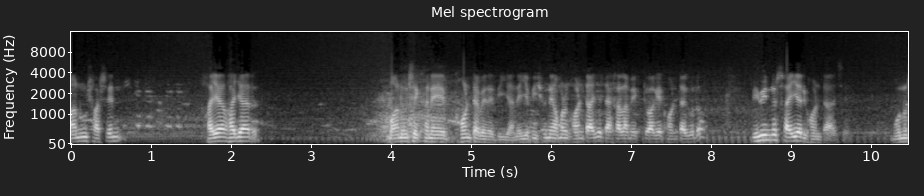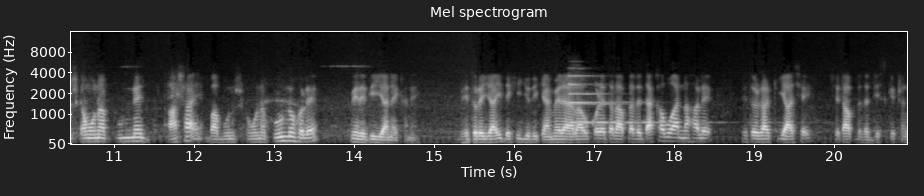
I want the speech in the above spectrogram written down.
মানুষ আসেন হাজার হাজার মানুষ এখানে ঘণ্টা বেঁধে দিয়ে যান। এই যে পিছনে আমার ঘণ্টা আছে, দেখালাম একটু আগে ঘন্টাগুলো। বিভিন্ন সাইজের ঘণ্টা আছে। মনস্কামনা পূর্ণের আশায় বা মনস্কামনা পূর্ণ হলে বেঁধে দিয়ে যান এখানে। ভেতরে যাই, দেখি যদি ক্যামেরা অ্যালাউ করে, তাহলে আপনাদের দেখাবো, আর না হলে ভেতরকার কি আছে, সেটা আপনাদের ডিসক্রিপশন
